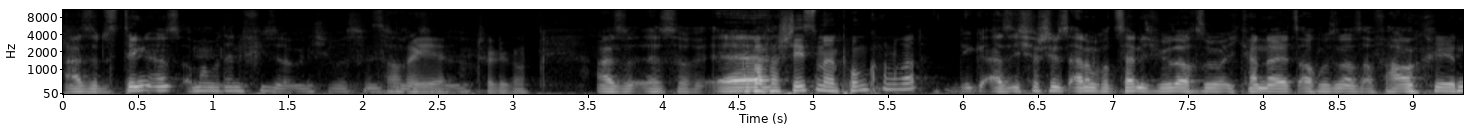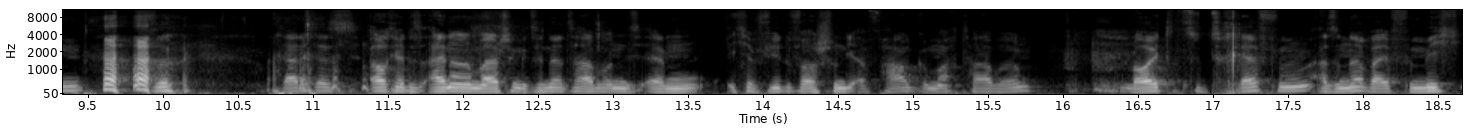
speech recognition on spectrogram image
Also das Ding ist, oh, mach mal deine Füße aber nicht was. Sorry, Entschuldigung. Also, äh, sorry. Aber Äh, verstehst du meinen Punkt, Konrad? Also ich verstehe es 100%. Ich würde auch so, ich kann da jetzt auch ein bisschen aus Erfahrung reden. so, dadurch, dass ich auch ja das eine oder andere Mal schon getindert habe und ähm, ich auf jeden Fall auch schon die Erfahrung gemacht habe, Leute zu treffen. Also, ne, weil für mich,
